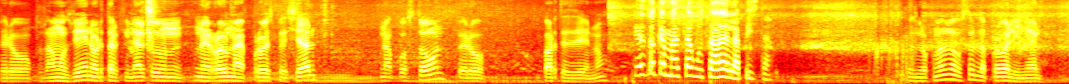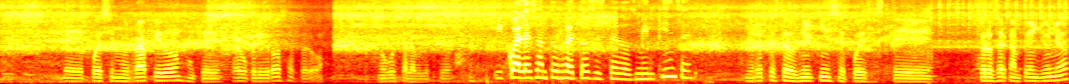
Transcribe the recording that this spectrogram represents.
Pero pues vamos bien, ahorita al final tuve un, un error, una prueba especial, una costón, pero parte de, ¿no? ¿Qué es lo que más te ha gustado de la pista? Pues lo que más me gusta es la prueba lineal. Eh, puede ser muy rápido, aunque es algo peligrosa, pero me gusta la velocidad. ¿Y cuáles son tus retos este 2015? Mi reto este 2015, pues este, espero ser campeón junior.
